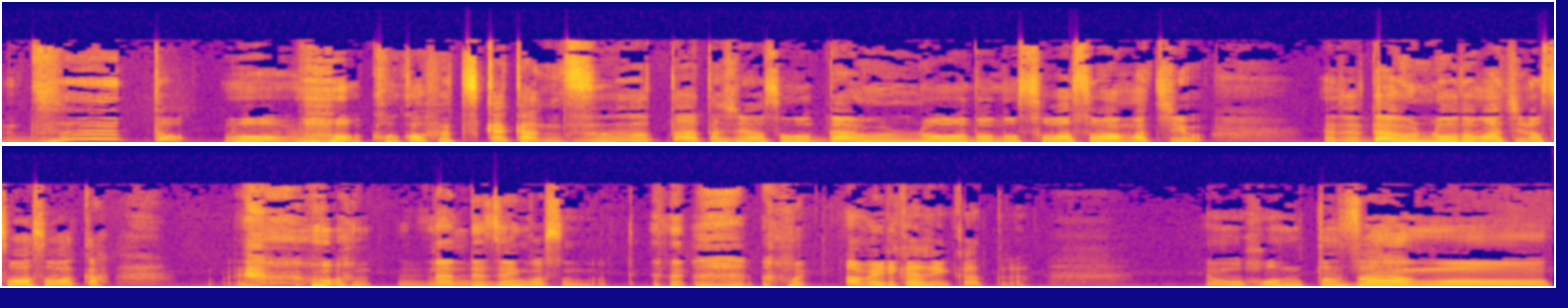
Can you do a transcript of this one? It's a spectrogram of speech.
ずーっと、もう、もう、ここ2日間ずーっと私はそのダウンロードのそわそわ待ちよ。ダウンロード待ちのそわそわか。なんで前後すんのって。アメリカ人かったら。でもほんとさ、も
